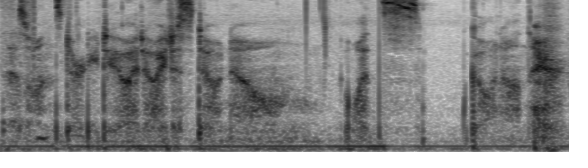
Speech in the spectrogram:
This one's dirty too. I, do I just don't know what's going on there.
